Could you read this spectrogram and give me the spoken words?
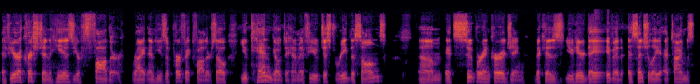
if you're a christian he is your father right and he's a perfect father so you can go to him if you just read the psalms um, it's super encouraging because you hear David essentially at times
